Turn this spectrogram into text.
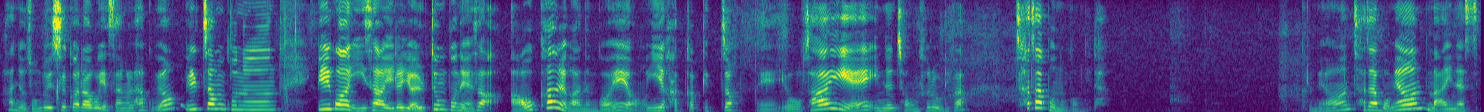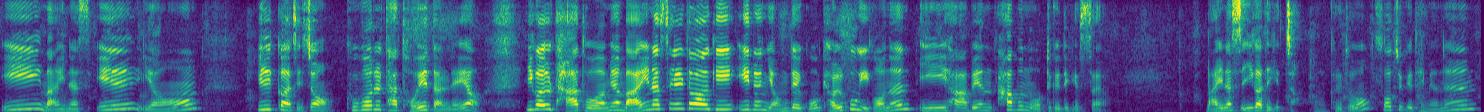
한 요 정도 있을 거라고 예상을 하고요. 1.9는 1과 2 사이를 열등분해서 9칸을 가는 거예요. 2에 가깝겠죠? 네, 요 사이에 있는 정수를 우리가 찾아보는 겁니다. 그러면 찾아보면 마이너스 2, 마이너스 1, 0, 1까지죠. 그거를 다 더해달래요. 이걸 다 더하면 마이너스 1 더하기 1은 0 되고 결국 이거는 이 합은, 합은 어떻게 되겠어요? 마이너스 2가 되겠죠. 음, 그래도 써주게 되면은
